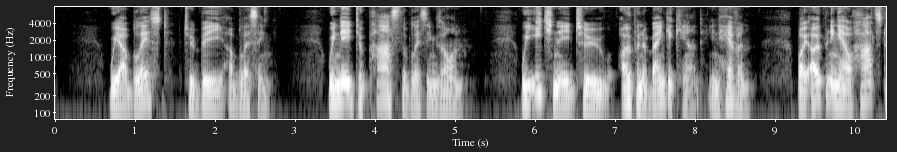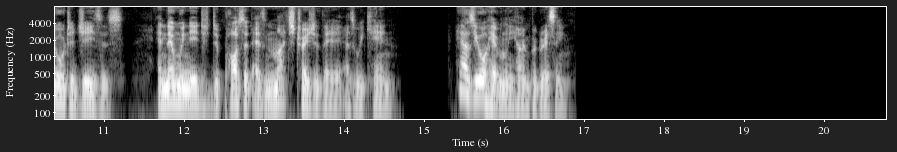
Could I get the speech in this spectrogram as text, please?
We are blessed to be a blessing. We need to pass the blessings on. We each need to open a bank account in heaven by opening our heart's door to Jesus, and then we need to deposit as much treasure there as we can. How's your heavenly home progressing?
